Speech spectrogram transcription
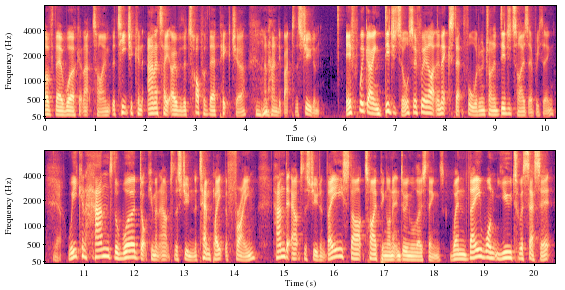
of their work at that time. The teacher can annotate over the top of their picture mm-hmm. and hand it back to the student. If we're going digital, so if we're like the next step forward and we're trying to digitize everything, Yeah. we can hand the Word document out to the student, the template, the frame, hand it out to the student. They start typing on it and doing all those things. When they want you to assess it,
